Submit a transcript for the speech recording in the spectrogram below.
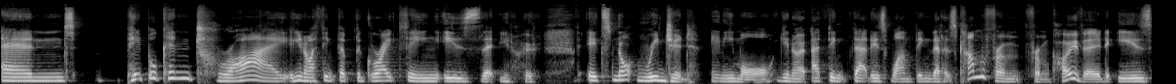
And people can try. You know, I think that the great thing is that, you know, it's not rigid anymore. You know, I think that is one thing that has come from, from COVID is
